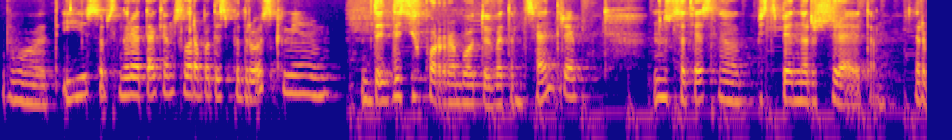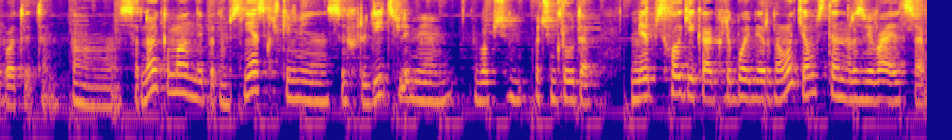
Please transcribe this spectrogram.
Вот. И, собственно говоря, так я начала работать с подростками. До, до сих пор работаю в этом центре. Ну, соответственно, постепенно расширяю там. Работаю там э, с одной командой, потом с несколькими, с их родителями. В общем, очень круто. Мир психологии, как любой мир науки, он постоянно развивается.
